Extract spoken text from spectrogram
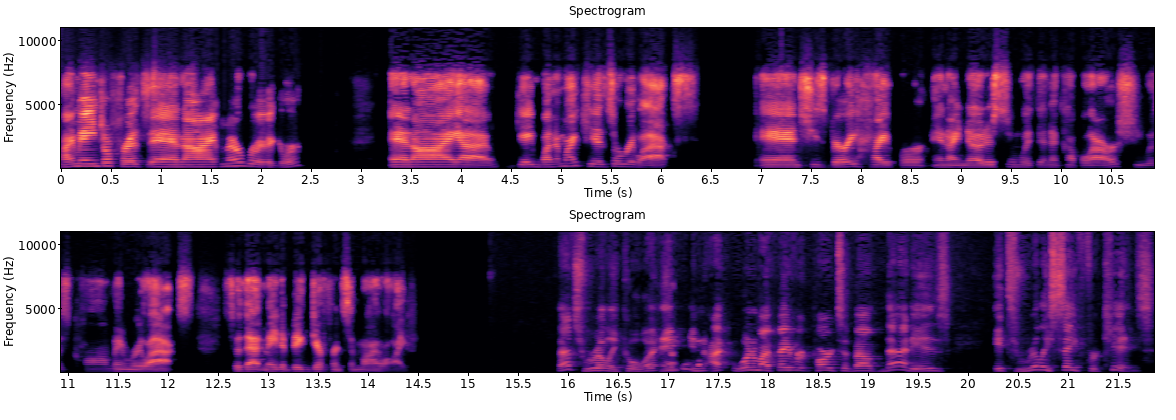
I'm Angel Fritz and I'm a rigger. And I uh, gave one of my kids a relax and she's very hyper. And I noticed within a couple hours, she was calm and relaxed. So that made a big difference in my life. That's really cool. And, and I, one of my favorite parts about that is it's really safe for kids.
